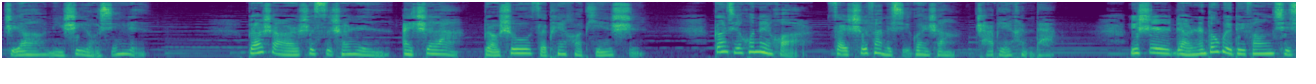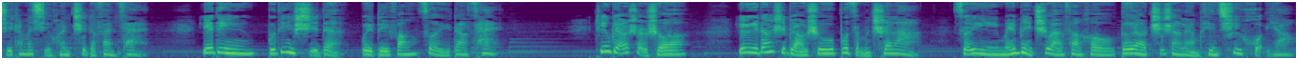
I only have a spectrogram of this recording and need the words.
只要你是有心人。表婶儿是四川人，爱吃辣；表叔则偏好甜食。刚结婚那会儿，在吃饭的习惯上差别很大，于是两人都为对方学习他们喜欢吃的饭菜，约定不定时的为对方做一道菜。听表婶说，由于当时表叔不怎么吃辣，所以每每吃完饭后都要吃上两片去火药。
